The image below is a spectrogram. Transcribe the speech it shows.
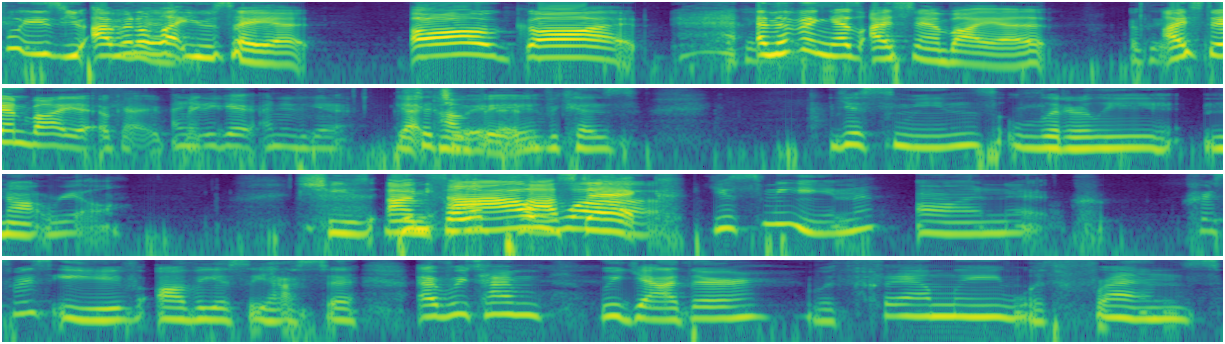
Please, you. I'm gonna let you say it. Oh God. and the thing is, I stand by it. Okay. I stand by it. Okay. I need to get I need to get, Get situated comfy. because Yasmin's literally not real. She's I'm full of uh, plastic. Yasmin on Christmas Eve obviously has to every time we gather with family, with friends,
